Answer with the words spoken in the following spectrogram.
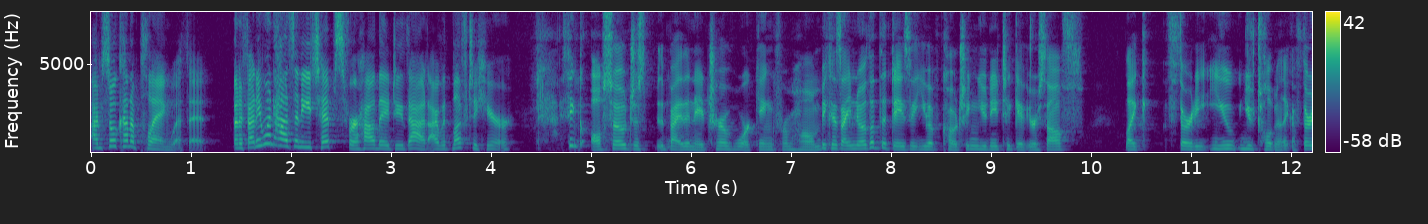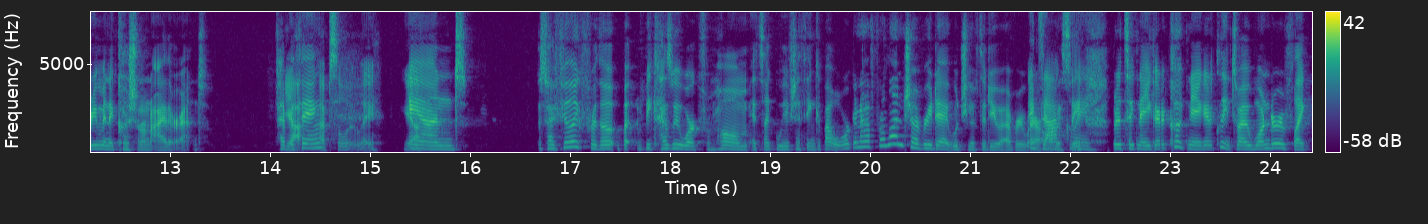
I'm still kind of playing with it. But if anyone has any tips for how they do that, I would love to hear. I think also just by the nature of working from home, because I know that the days that you have coaching, you need to give yourself like 30, you you've told me like a 30 minute cushion on either end type yeah, of thing. Absolutely. Yeah. And so I feel like for the but because we work from home, it's like we have to think about what we're gonna have for lunch every day, which you have to do everywhere, exactly. obviously. But it's like now you gotta cook, now you gotta clean. So I wonder if like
